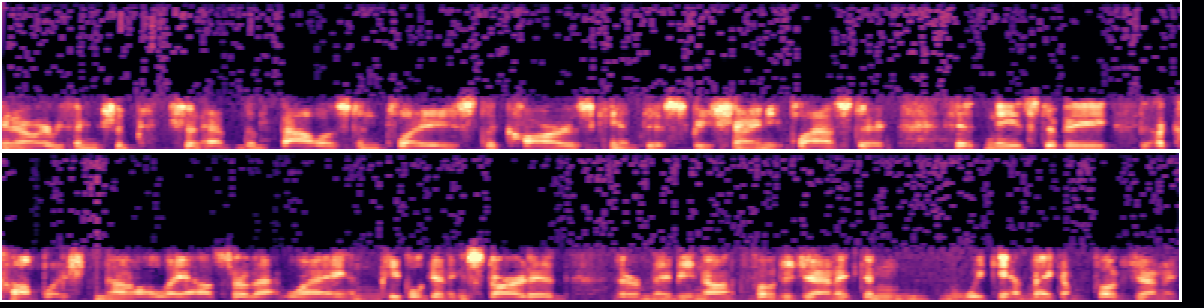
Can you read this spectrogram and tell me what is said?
You know, everything should should have the ballast in place. The cars can't just be shining shiny plastic. It needs to be accomplished. Not all layouts are that way, and people getting started, they're maybe not photogenic, and we can't make them photogenic.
